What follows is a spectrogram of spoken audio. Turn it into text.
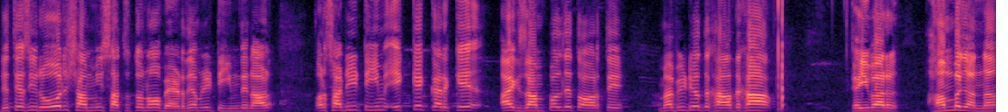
ਜਿੱਥੇ ਅਸੀਂ ਰੋਜ਼ ਸ਼ਾਮੀ 7 ਤੋਂ 9 ਬੈਠਦੇ ਹਾਂ ਆਪਣੀ ਟੀਮ ਦੇ ਨਾਲ, ਔਰ ਸਾਡੀ ਟੀਮ ਇੱਕ ਇੱਕ ਕਰਕੇ ਆ ਐਗਜ਼ਾਮਪਲ ਦੇ ਤੌਰ ਤੇ ਮੈਂ ਵੀਡੀਓ ਦਿਖਾ ਦਿਖਾ ਕਈ ਵਾਰ ਹੰਬ ਜਾਣਾ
